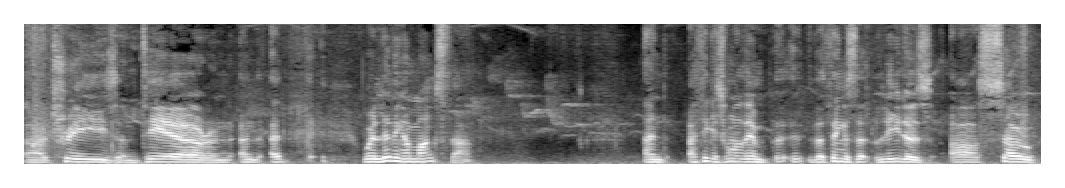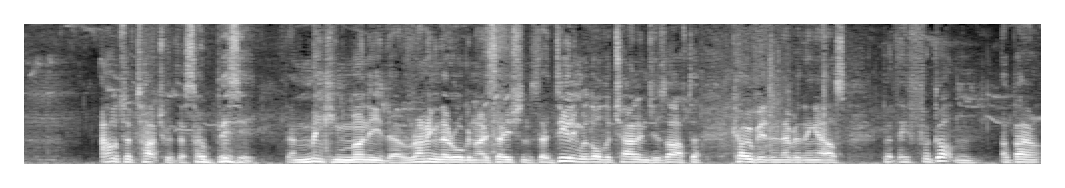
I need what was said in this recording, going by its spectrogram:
uh, trees and deer, and, and uh, we're living amongst that. And I think it's one of the, the things that leaders are so out of touch with. They're so busy. They're making money. They're running their organizations. They're dealing with all the challenges after COVID and everything else. But they've forgotten about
